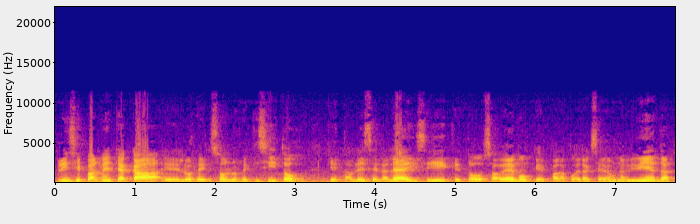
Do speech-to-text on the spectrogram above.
Principalmente acá eh, los, son los requisitos que establece la ley, ¿sí? que todos sabemos que para poder acceder a una vivienda,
